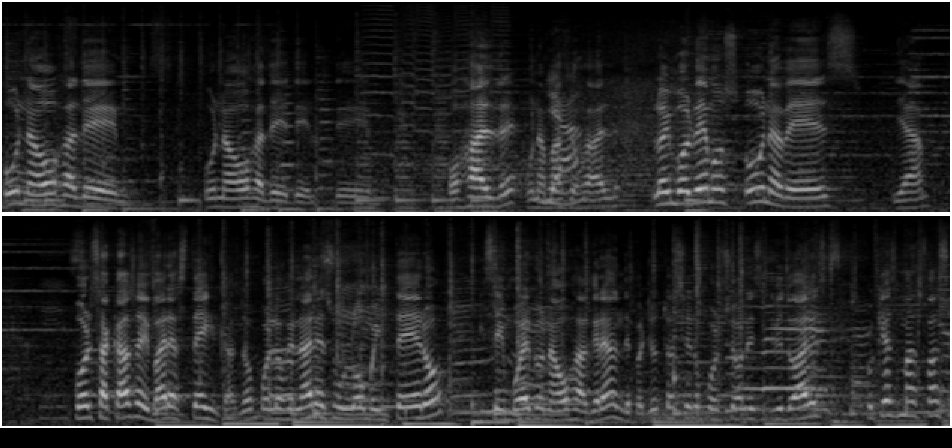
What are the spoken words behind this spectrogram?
una hoja de una hoja de, hojaldre, una de hojaldre. Lo envolvemos una vez, ¿ya? Por si acaso hay varias técnicas, ¿no? Por lo general es un lomo entero y se envuelve una hoja grande, pero yo estoy haciendo porciones individuales porque es más fácil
